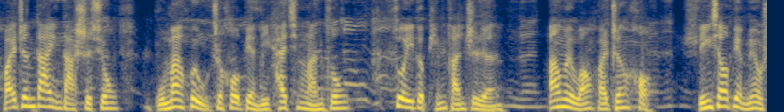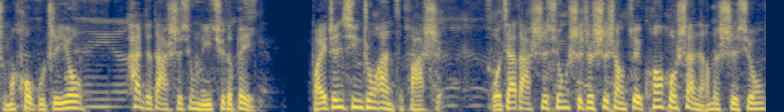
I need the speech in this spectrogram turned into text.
怀真答应大师兄，五脉会武之后便离开青兰宗，做一个平凡之人。安慰完怀真后，凌霄便没有什么后顾之忧。看着大师兄离去的背影。怀真心中暗自发誓，我家大师兄是这世上最宽厚善良的师兄，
